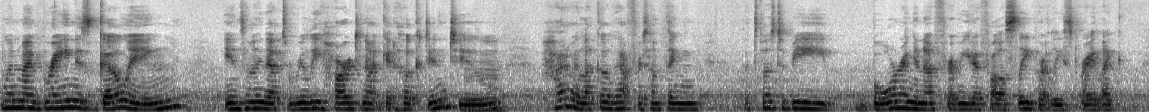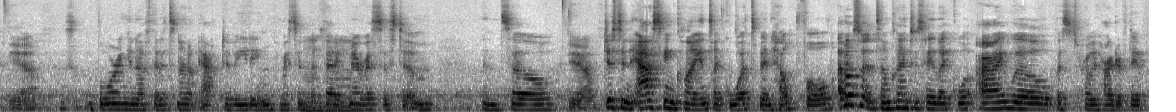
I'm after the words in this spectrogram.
when my brain is going in something that's really hard to not get hooked into Mm-hmm. how do i let go of that for something that's supposed to be boring enough for me to fall asleep or at least right like yeah boring enough that it's not activating my sympathetic Mhm. nervous system. And so, yeah just in asking clients, like, what's been helpful, I've also had some clients who say, like, well, I will, this is probably harder if they have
